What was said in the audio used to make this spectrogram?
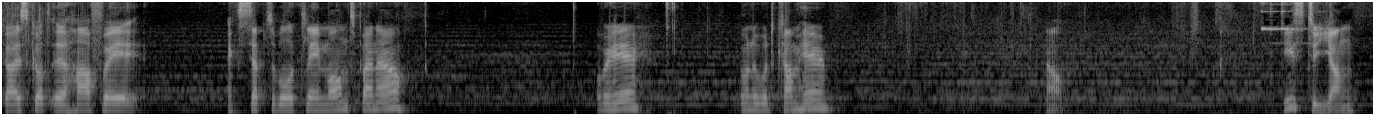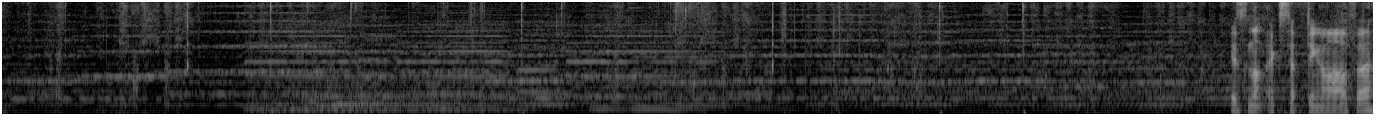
Guys got a halfway acceptable claimant by now. Over here. Someone who would come here. No. He's too young. It's not accepting our offer.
